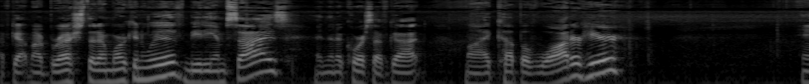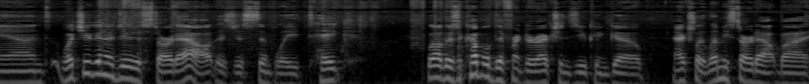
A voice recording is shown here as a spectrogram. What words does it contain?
I've got my brush that I'm working with, medium size. And then of course I've got my cup of water here. And what you're going to do to start out is just simply take, well, there's a couple different directions you can go. Actually, let me start out by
